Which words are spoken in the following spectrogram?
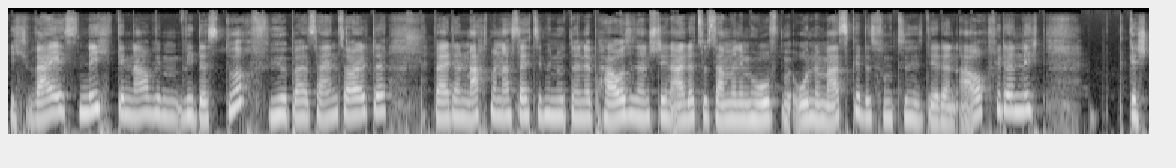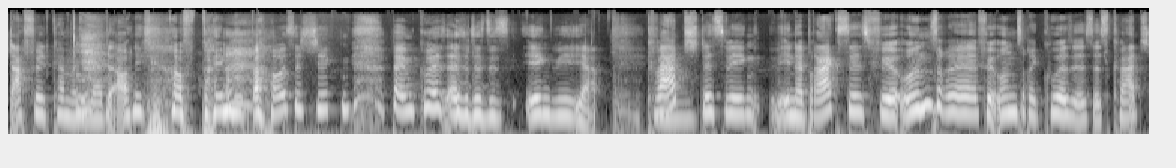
ich weiß nicht genau, wie, wie das durchführbar sein sollte, weil dann macht man nach 60 Minuten eine Pause, dann stehen alle zusammen im Hof ohne Maske, das funktioniert ja dann auch wieder nicht gestaffelt kann man die Leute auch nicht auf in die Pause schicken beim Kurs. Also das ist irgendwie, ja, Quatsch. Mhm. Deswegen in der Praxis für unsere, für unsere Kurse ist es Quatsch.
